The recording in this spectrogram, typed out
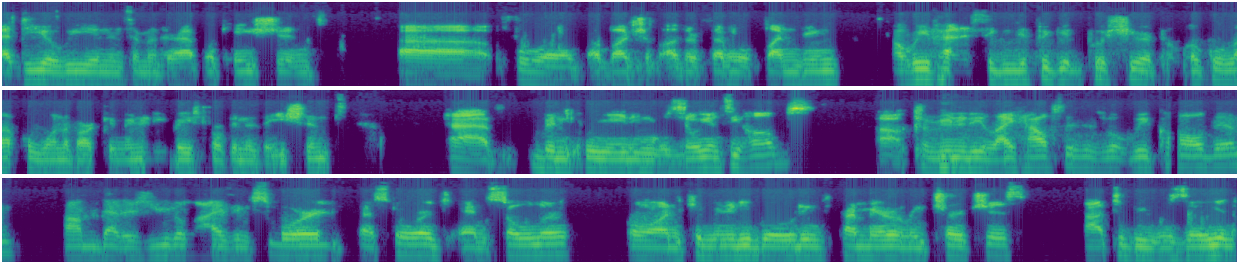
at DOE and in some of their applications uh, for a, bunch of other federal funding. we've had a significant push here at the local level. One of our community based organizations have been creating resiliency hubs. community lighthouses is what we call them, um, that is utilizing storage, uh, storage and solar on community buildings, primarily churches, uh, to be resilient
